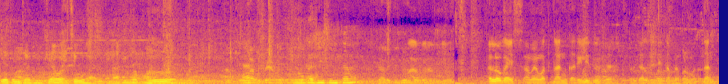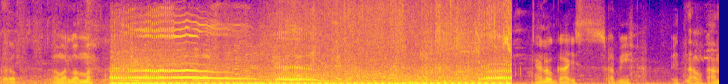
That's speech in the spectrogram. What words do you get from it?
જે તું જે મૂક્યા હોય કેવું સારું નાખી દો હેલો ગાઈસ અમે મતદાન કરી લીધું છે તો જલ્દીથી તમે પણ મતદાન કરો અમારા ગામમાં हेलो गाइस अभी इतना काम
